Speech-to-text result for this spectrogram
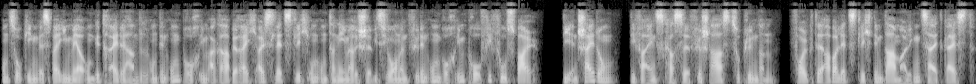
und so ging es bei ihm mehr um Getreidehandel und den Umbruch im Agrarbereich als letztlich um unternehmerische Visionen für den Umbruch im Profifußball. Die Entscheidung, die Vereinskasse für Stars zu plündern, folgte aber letztlich dem damaligen Zeitgeist.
